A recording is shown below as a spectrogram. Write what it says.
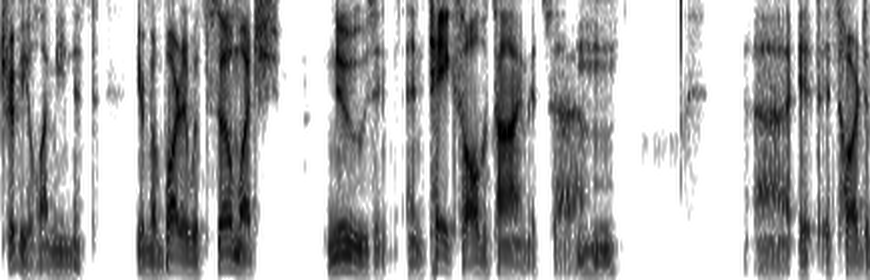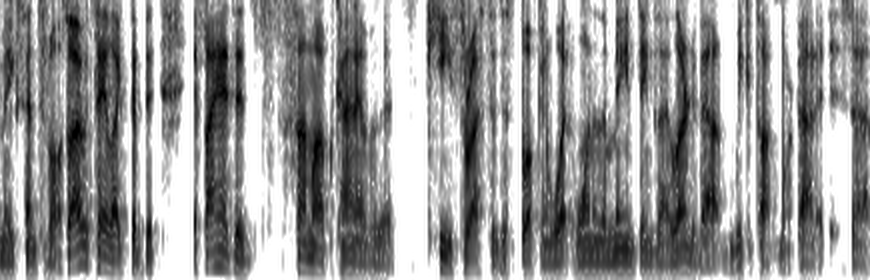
trivial. I mean, it, you're bombarded with so much news and, and takes all the time. It's uh, mm-hmm uh, it, it's hard to make sense of all. So I would say, like the if I had to sum up kind of the key thrust of this book and what one of the main things I learned about, we could talk more about it, is uh,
